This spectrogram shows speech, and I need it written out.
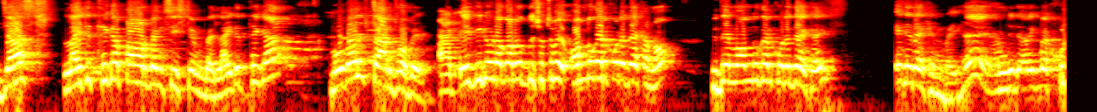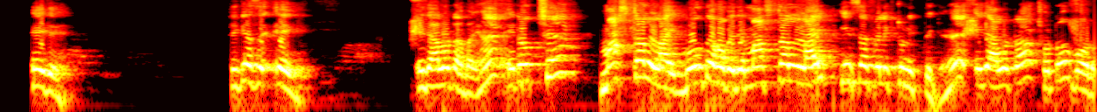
জাস্ট লাইটের থেকে পাওয়ার ব্যাংক সিস্টেম ভাই, লাইটের থেকে মোবাইল চার্জ হবে। আর এই ভিডিওটা করার উদ্দেশ্য হচ্ছে ভাই, অন্ধকার করে দেখানো। যদি আমি অন্ধকার করে দেখাই, এই যে দেখেন ভাই হ্যাঁ? আমি যদি আরেকবার এই যে ঠিক আছে? এই এই যে আলোটা ভাই হ্যাঁ? এটা হচ্ছে মাস্টার লাইট বলতে হবে যে মাস্টার লাইট ইনসাফ ইলেকট্রনিক থেকে হ্যাঁ? এই যে আলোটা ছোট বড়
